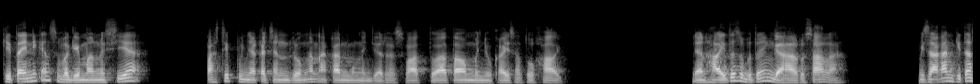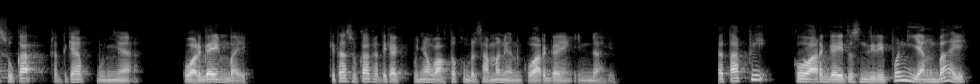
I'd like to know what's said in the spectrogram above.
Kita ini kan sebagai manusia, pasti punya kecenderungan akan mengejar sesuatu atau menyukai satu hal. Dan hal itu sebetulnya nggak harus salah. Misalkan kita suka ketika punya keluarga yang baik. Kita suka ketika punya waktu kebersamaan dengan keluarga yang indah gitu. Tetapi keluarga itu sendiri pun yang baik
